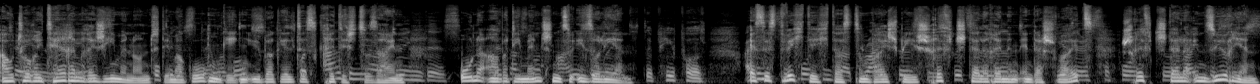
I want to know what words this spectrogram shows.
Autoritären Regimen und Demagogen gegenüber gilt es, kritisch zu sein, ohne aber die Menschen Menschen zu isolieren. Es ist wichtig, dass zum Beispiel Schriftstellerinnen in der Schweiz, Schriftsteller in Syrien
